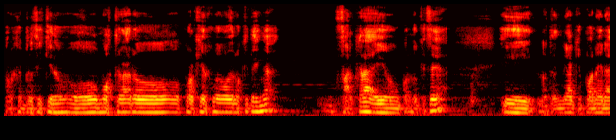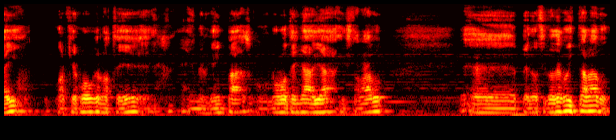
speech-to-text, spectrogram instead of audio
por ejemplo, si quiero mostraros cualquier juego de los que tenga, Far Cry o con lo que sea, y lo tendría que poner ahí, cualquier juego que no esté en el Game Pass o no lo tenga ya instalado. Eh, pero si lo tengo instalado,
